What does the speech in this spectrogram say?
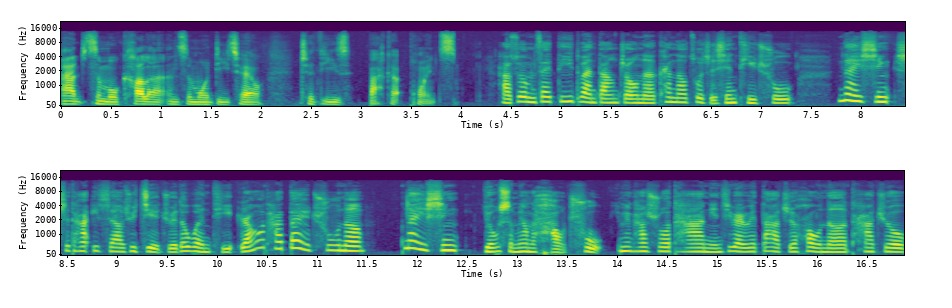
add some more color and some more detail to these backup points? 好，所以我们在第一段当中呢，看到作者先提出耐心是他一直要去解决的问题，然后他带出呢，耐心 有什么样的好处？因为他说他年纪越来越大之后呢，他就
